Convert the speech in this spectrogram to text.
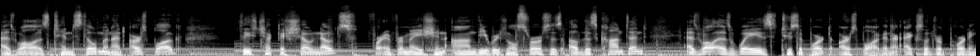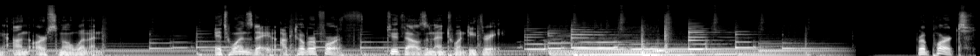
as well as Tim Stillman at Arseblog. Please check the show notes for information on the original sources of this content, as well as ways to support Arseblog and their excellent reporting on Arsenal women. It's Wednesday, October 4th, 2023. Report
